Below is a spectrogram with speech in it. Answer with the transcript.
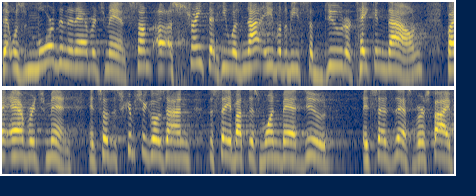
that was more than an average man, some, a strength that he was not able to be subdued or taken down by average men. And so the Scripture goes on to say about this one bad dude it says this, verse 5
